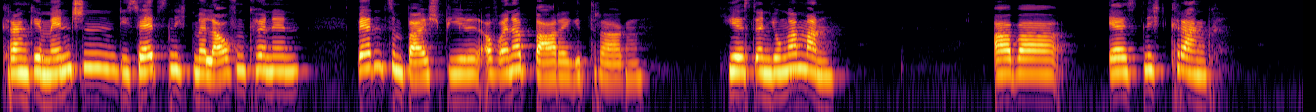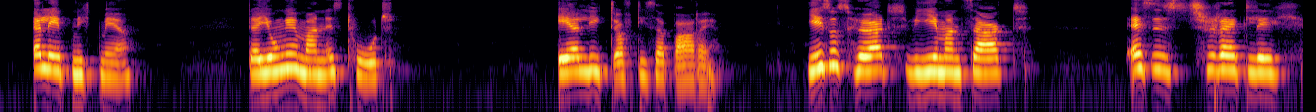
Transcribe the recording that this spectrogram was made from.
Kranke Menschen, die selbst nicht mehr laufen können, werden zum Beispiel auf einer Bahre getragen. Hier ist ein junger Mann. Aber er ist nicht krank. Er lebt nicht mehr. Der junge Mann ist tot. Er liegt auf dieser Bahre. Jesus hört, wie jemand sagt, es ist schrecklich,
